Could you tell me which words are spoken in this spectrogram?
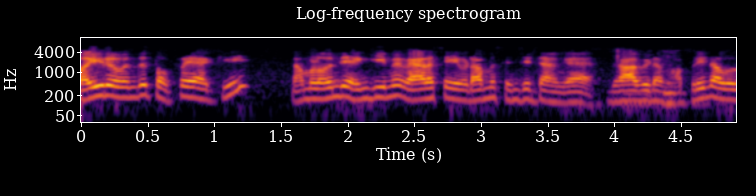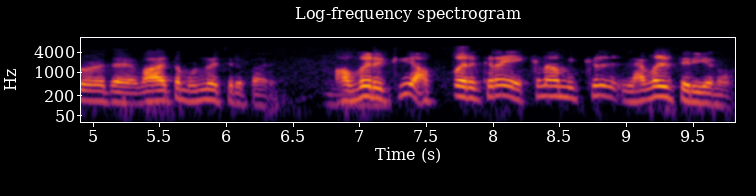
வயிறை வந்து தொப்பையாக்கி நம்மள வந்து எங்கேயுமே வேலை செய்ய விடாம செஞ்சுட்டாங்க திராவிடம் அப்படின்னு அவர் ஒரு வாதத்தை முன் வச்சிருப்பாரு. அவருக்கு அப்ப இருக்கிற எக்கனாமிக்கல் லெவல் தெரியணும்.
